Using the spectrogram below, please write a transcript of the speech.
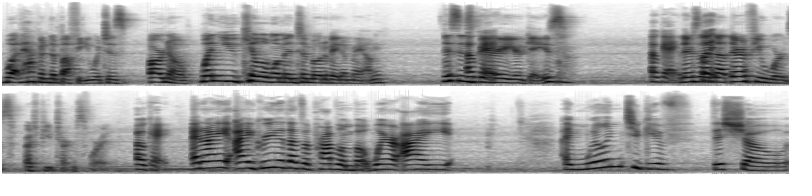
what happened to Buffy, which is, or no, when you kill a woman to motivate a man. This is Okay. bury your gays. Okay, There's but- a, there are a few words, a few terms for it. Okay. And I, I agree that that's a problem, but where I I'm willing to give this show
